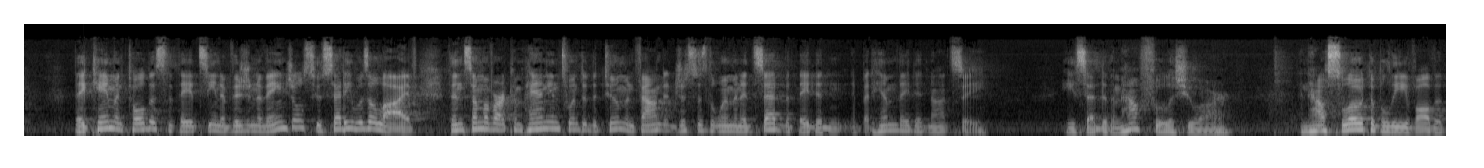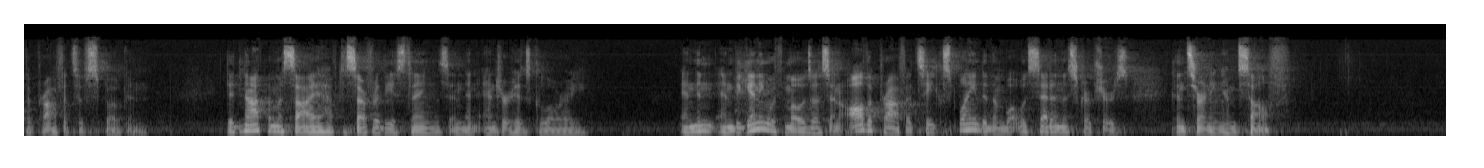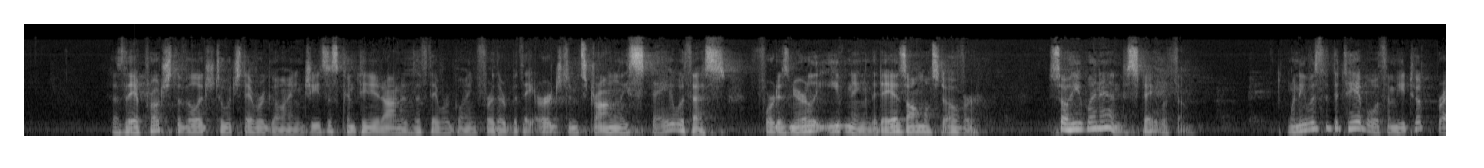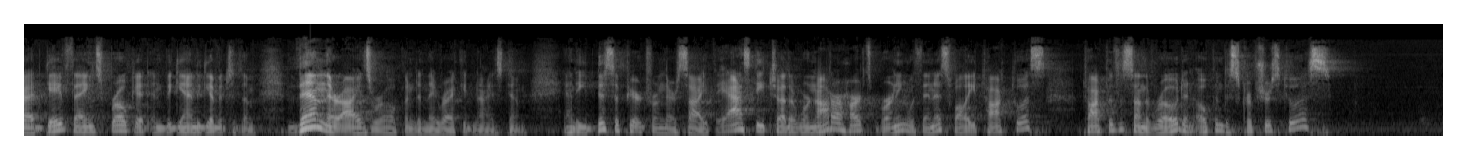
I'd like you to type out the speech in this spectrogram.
They came and told us that they had seen a vision of angels who said he was alive. Then some of our companions went to the tomb and found it just as the women had said, but they didn't but him they did not see. He said to them, "How foolish you are, and how slow to believe all that the prophets have spoken. Did not the Messiah have to suffer these things and then enter his glory?" And, in, and beginning with Moses and all the prophets, he explained to them what was said in the scriptures concerning himself. As they approached the village to which they were going, Jesus continued on as if they were going further, but they urged him strongly, Stay with us, for it is nearly evening. The day is almost over. So he went in to stay with them. When he was at the table with them, he took bread, gave thanks, broke it, and began to give it to them. Then their eyes were opened and they recognized him. And he disappeared from their sight. They asked each other, Were not our hearts burning within us while he talked to us, talked with us on the road, and opened the scriptures to us?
